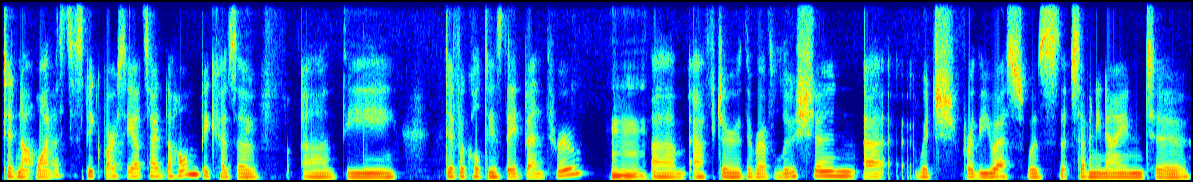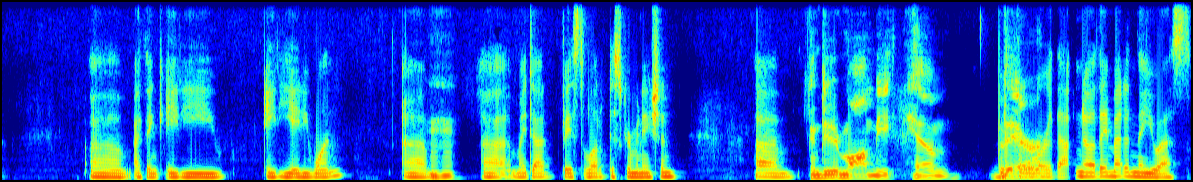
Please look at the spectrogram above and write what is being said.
did not want us to speak Farsi outside the home because of uh, the difficulties they'd been through mm, um, after the revolution, uh, which for the US was 79 to um, I think 80, 80 81. Um, Mhm. Uh, my dad faced a lot of discrimination. Um, And did your mom meet him before there? that, no, they met in the U.S.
